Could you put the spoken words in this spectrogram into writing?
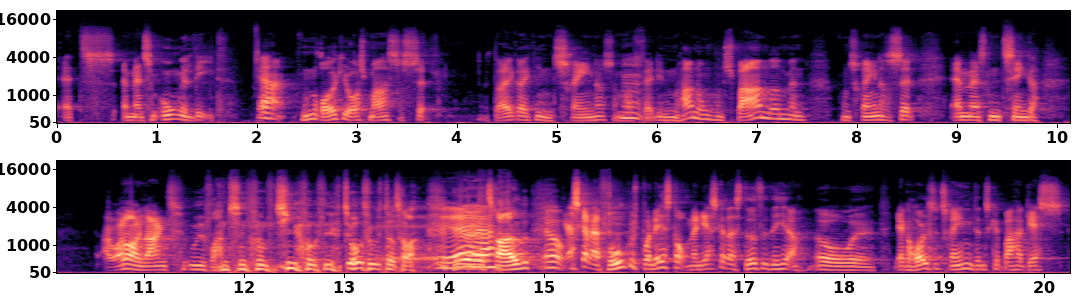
at, at man som ung atlet, ja. hun rådgiver også meget sig selv. Der er ikke rigtig en træner, som mm. har fat i Hun har nogen, hun sparer med, men hun træner sig selv. At man sådan tænker, Jeg var nok langt ude i fremtiden om 10 år, det er 2030. Ja, ja. 30. Jo. Jeg skal da have fokus på næste år, men jeg skal da afsted til det her. Og øh, jeg kan holde til træning, den skal bare have gas.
